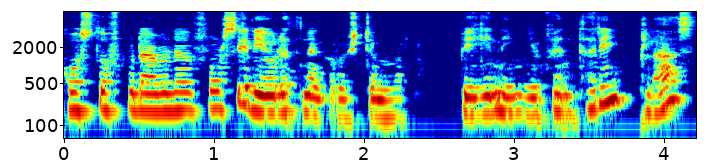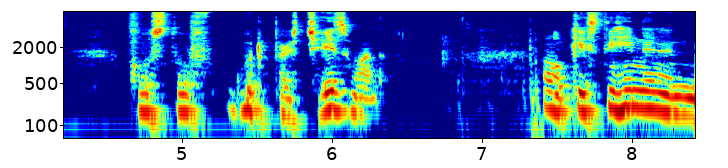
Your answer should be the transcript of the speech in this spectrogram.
cost of good available for sale የሁለት ነገሮች ድምር ነው። beginning inventory plus cost of good purchase ማለት ነው። okay እስቲ ይህንን እኔ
